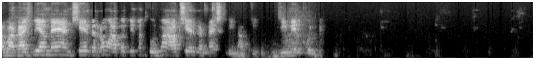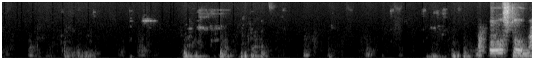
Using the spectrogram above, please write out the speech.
अब आकाश भैया, मैं अनशेयर कर रहा हूँ, आप अभी मत खोलना, आप शेयर करना है स्क्रीन आपकी जीमेल खोल के। पोस्ट हो ना।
